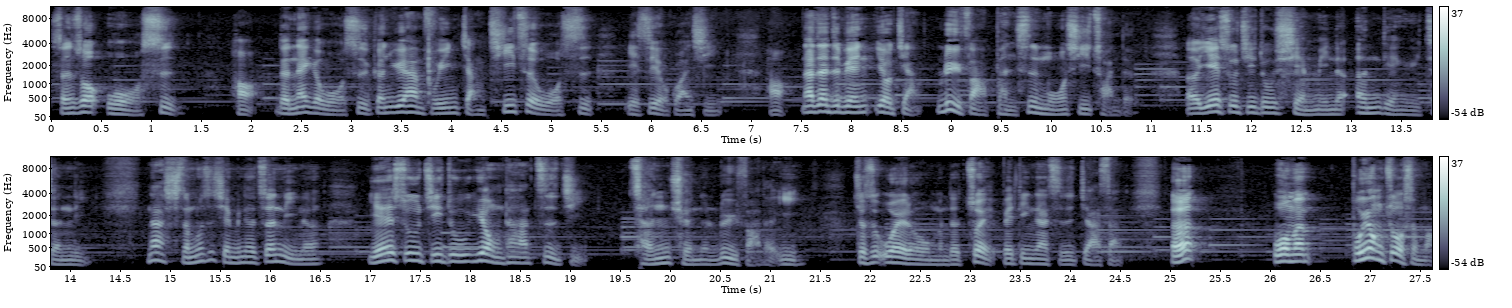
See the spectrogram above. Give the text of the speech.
神说我是好的那个我是，跟约翰福音讲七次我是也是有关系。好，那在这边又讲律法本是摩西传的。而耶稣基督显明的恩典与真理，那什么是显明的真理呢？耶稣基督用他自己成全了律法的义，就是为了我们的罪被钉在十字架上，而我们不用做什么，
